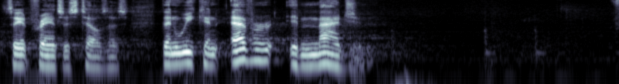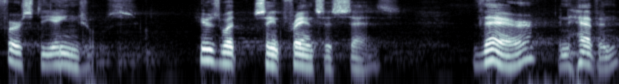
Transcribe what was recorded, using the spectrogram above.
St. Francis tells us, than we can ever imagine. First, the angels. Here's what St. Francis says There, in heaven,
